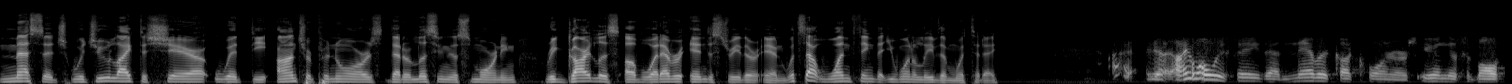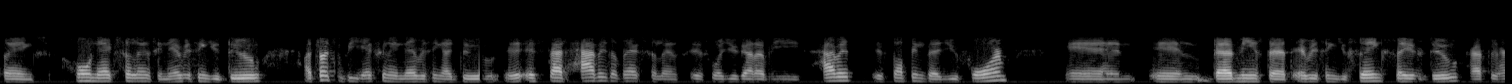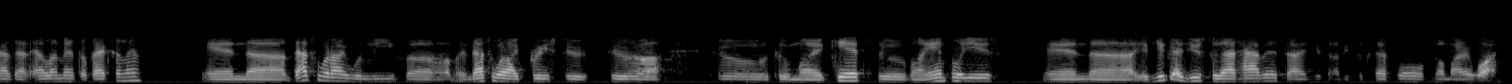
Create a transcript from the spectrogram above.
message would you like to share with the entrepreneurs that are listening this morning, regardless of whatever industry they're in? What's that one thing that you want to leave them with today? I, I always say that never cut corners, even the small things. Hone excellence in everything you do. I try to be excellent in everything I do. It's that habit of excellence is what you gotta be. Habit is something that you form, and and that means that everything you think, say, or do have to have that element of excellence. And uh, that's what I would leave, uh, and that's what I preach to to uh, to to my kids, to my employees. And uh, if you get used to that habit, uh, you're going to be successful no matter what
